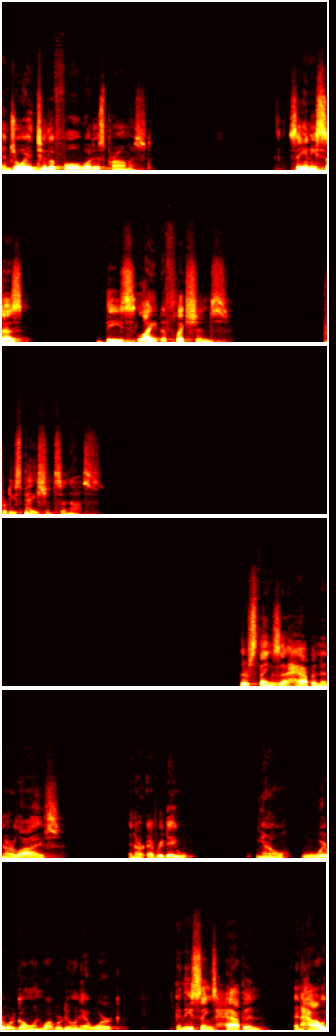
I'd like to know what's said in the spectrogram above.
enjoy to the full what is promised. See, and he says these light afflictions produce patience in us. There's things that happen in our lives, in our everyday, you know, where we're going, what we're doing at work, and these things happen, and how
